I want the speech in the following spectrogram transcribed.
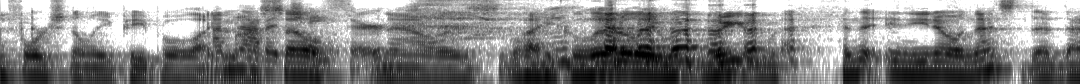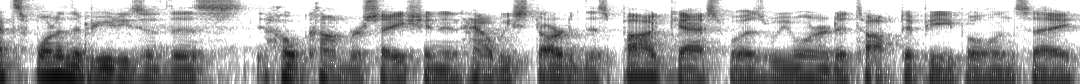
unfortunately, people like I'm myself now is like literally we, we and, the, and you know and that's that, that's one of the beauties of this whole conversation and how we started this podcast was we wanted to talk to people and say,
